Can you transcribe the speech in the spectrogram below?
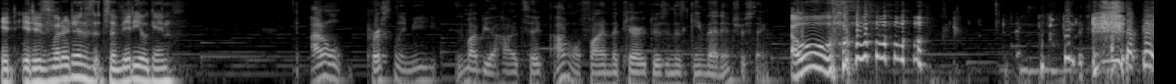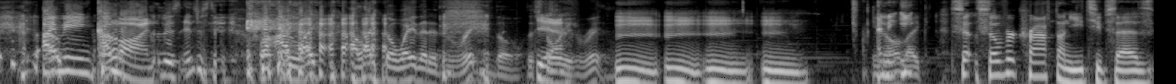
it, it is what it is. It's a video game. I don't personally me. It might be a hot take. I don't find the characters in this game that interesting. Oh. I mean, come on. It's interesting, but I like I like the way that it's written though. The story Yeah. is written. Mm, mm, mm, mm. You I know, mean, like so, Silvercraft on YouTube says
